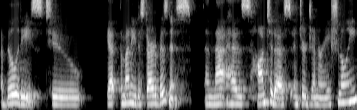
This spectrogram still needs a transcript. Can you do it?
abilities to get the money to start a business, and that has haunted us intergenerationally.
